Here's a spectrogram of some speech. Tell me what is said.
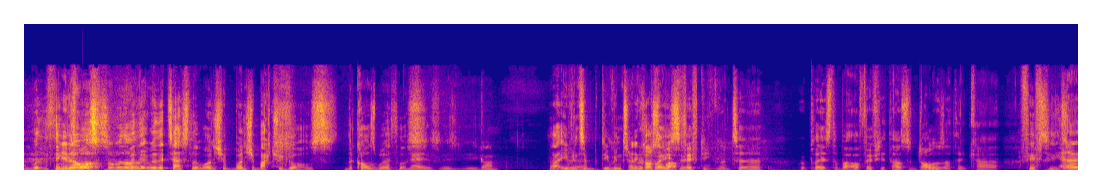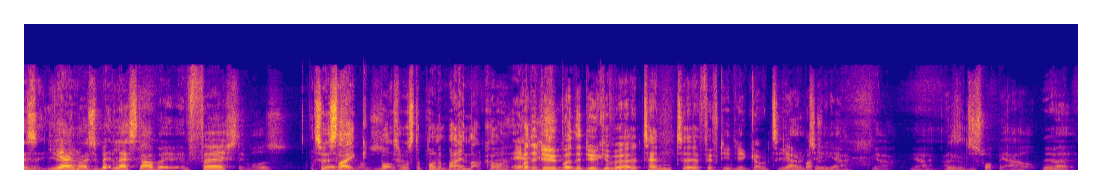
But the thing You is, know what? Some of the- with, the, with the Tesla, once your once your battery goes, the car's worthless. Yeah, it's, it's, you're gone. Like even to even to And it costs replace about it, fifty grand to replace the battle. Fifty thousand dollars, I think. Uh, fifty. Uh, it's- yeah. no, it's a bit less now, but at first it was. So it's like, it was, what's yeah. what's the point of buying that car? Yeah, but they do, but they do give a ten to fifteen year guarantee, on the guarantee, yeah, yeah, yeah. And they'll just swap it out. Yeah. But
